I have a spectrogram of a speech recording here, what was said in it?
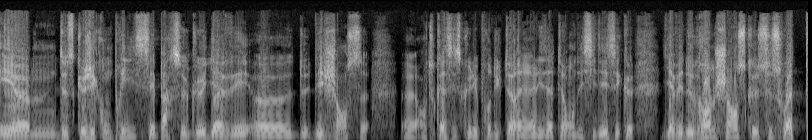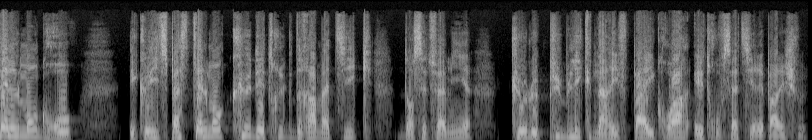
Et euh, de ce que j'ai compris, c'est parce qu'il y avait des chances, en tout cas c'est ce que les producteurs et réalisateurs ont décidé, c'est qu'il y avait de grandes chances que ce soit tellement gros et qu'il se passe tellement que des trucs dramatiques dans cette famille que le public n'arrive pas à y croire et trouve ça tiré par les cheveux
